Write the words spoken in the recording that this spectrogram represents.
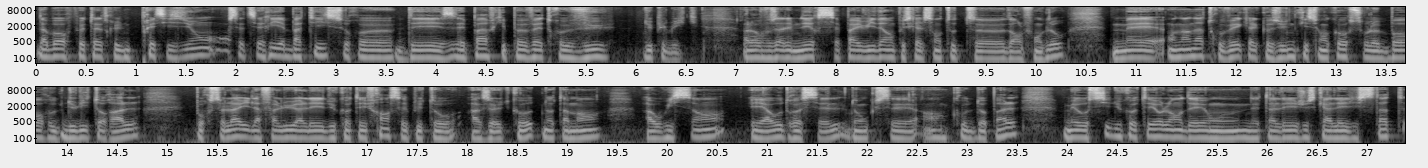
D'abord, peut-être une précision, cette série est bâtie sur euh, des épaves qui peuvent être vues public. Alors vous allez me dire, c'est pas évident puisqu'elles sont toutes euh, dans le fond de l'eau, mais on en a trouvé quelques-unes qui sont encore sur le bord du littoral. Pour cela, il a fallu aller du côté français plutôt, à Zuidcote notamment, à 800 et à Audrecel, donc c'est en Côte d'Opale, mais aussi du côté hollandais. On est allé jusqu'à Lelystad,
